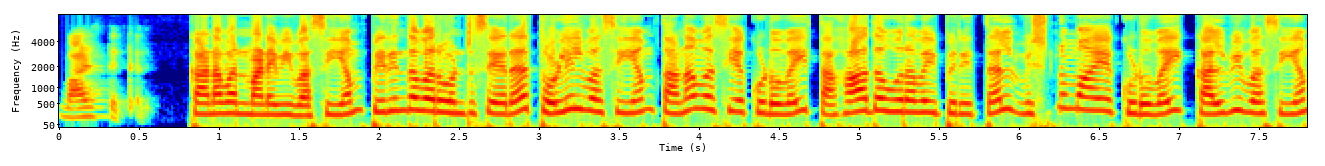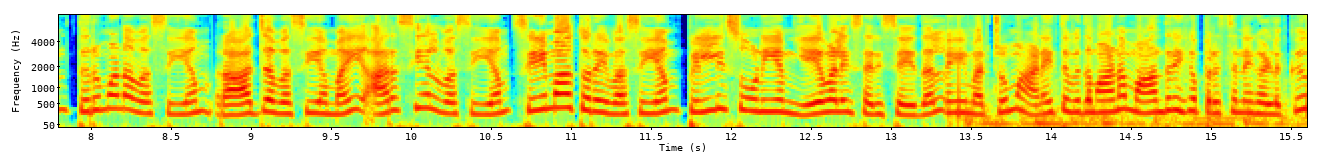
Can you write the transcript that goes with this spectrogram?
வாழ்த்துக்கள். கணவன் மனைவி வசியம் பிரிந்தவர் ஒன்று சேர தொழில் வசியம் தனவசிய குடுவை தகாத உறவை பிரித்தல் விஷ்ணுமாய குடுவை கல்வி வசியம் திருமண வசியம் ராஜ வசியமை அரசியல் வசியம் சினிமா துறை வசியம் பில்லி சூனியம் ஏவலை சரி செய்தல் மற்றும் அனைத்து விதமான மாந்திரிக பிரச்சனைகளுக்கு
